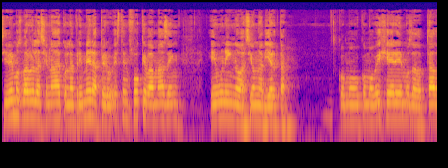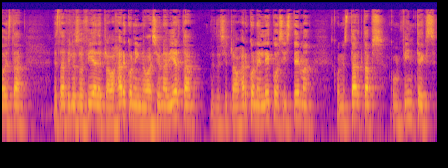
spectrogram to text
Si vemos va relacionada con la primera, pero este enfoque va más en, en una innovación abierta. Como, como BGR hemos adoptado esta, esta filosofía de trabajar con innovación abierta, es decir, trabajar con el ecosistema, con startups, con fintechs,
